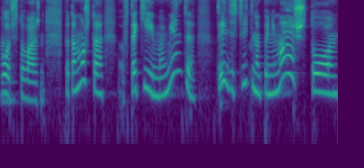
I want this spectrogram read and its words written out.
Вот что важно. Потому что в такие моменты ты действительно понимаешь, что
